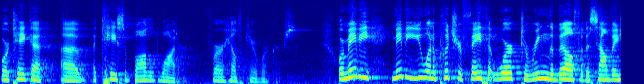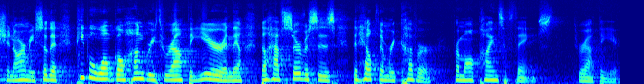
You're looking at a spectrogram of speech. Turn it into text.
or take a, a, a case of bottled water for our healthcare workers. Or maybe, maybe you want to put your faith at work to ring the bell for the Salvation Army so that people won't go hungry throughout the year and they'll, they'll have services that help them recover from all kinds of things throughout the year.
